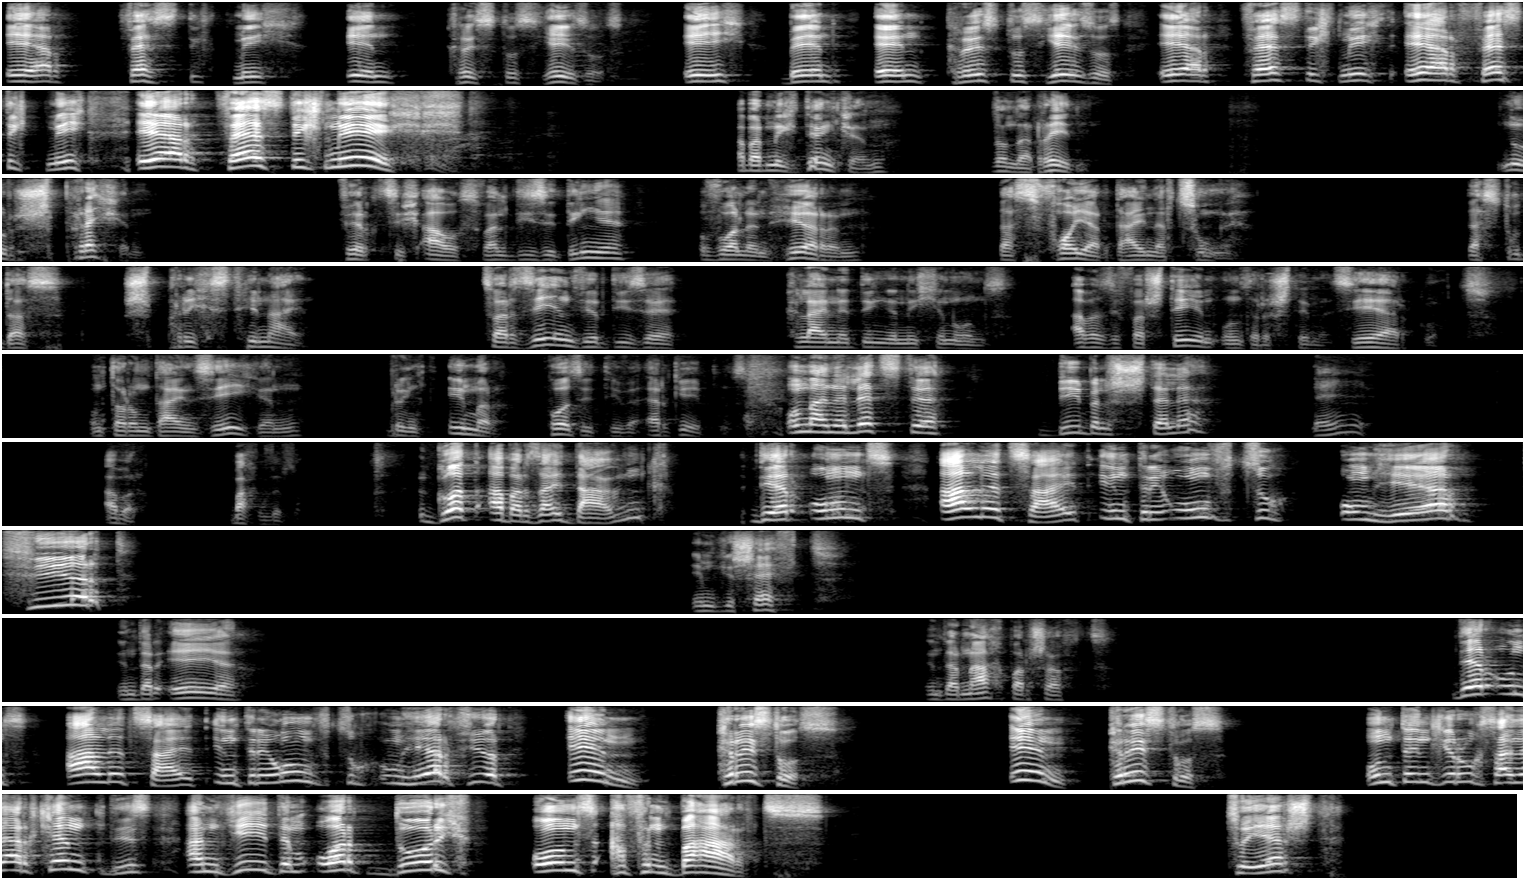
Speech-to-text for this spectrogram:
Er festigt mich in Christus Jesus. Ich bin in Christus Jesus. Er festigt mich, er festigt mich, er festigt mich. Aber nicht denken, sondern reden. Nur sprechen wirkt sich aus, weil diese Dinge wollen hören das Feuer deiner Zunge dass du das sprichst hinein. Zwar sehen wir diese kleinen Dinge nicht in uns, aber sie verstehen unsere Stimme sehr gut. Und darum dein Segen bringt immer positive Ergebnisse. Und meine letzte Bibelstelle, nee, aber machen wir so. Gott aber sei Dank, der uns alle Zeit in Triumphzug umher führt im Geschäft. In der Ehe, in der Nachbarschaft, der uns alle Zeit in Triumphzug umherführt in Christus. In Christus und den Geruch seiner Erkenntnis an jedem Ort durch uns offenbart. Zuerst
